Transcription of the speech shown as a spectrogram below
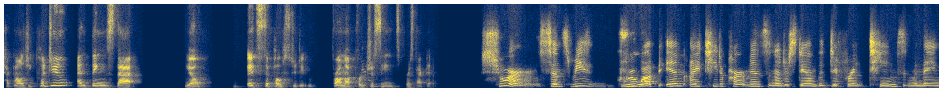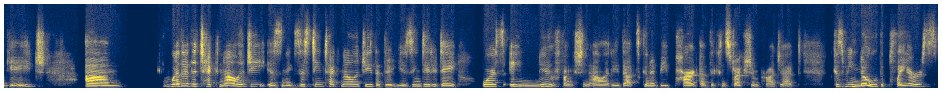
technology could do and things that you know it's supposed to do from a purchasing perspective Sure. Since we grew up in IT departments and understand the different teams and when they engage, um, whether the technology is an existing technology that they're using day to day or it's a new functionality that's going to be part of the construction project, because we know the players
